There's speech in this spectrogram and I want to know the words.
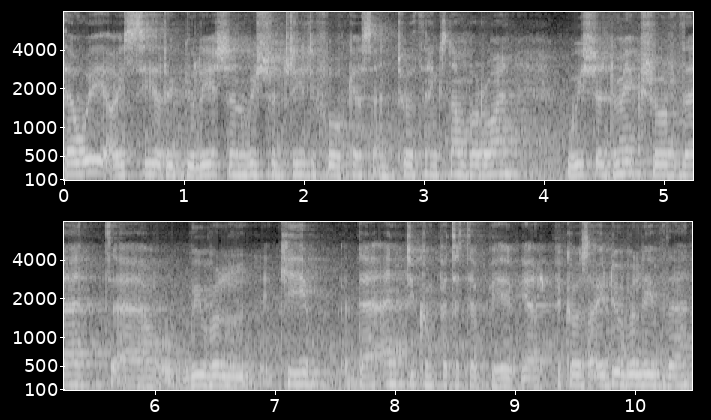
the way I see regulation, we should really focus on two things. Number one, we should make sure that uh, we will keep the anti-competitive behavior because I do believe that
